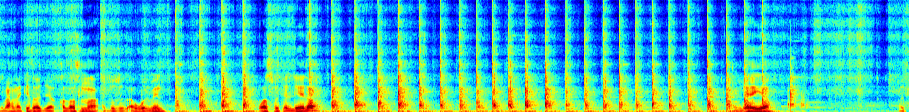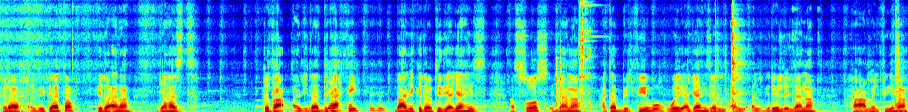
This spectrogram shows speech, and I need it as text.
يبقى إحنا كده خلصنا الجزء الأول من وصفة الليلة. اللي هي الفراخ البيكاتا. كده أنا جهزت قطع الجداد. بتاعتي. بعد كده ببتدي أجهز الصوص اللي أنا هتبل فيه وأجهز ال- ال- الجريل اللي أنا هعمل فيها.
